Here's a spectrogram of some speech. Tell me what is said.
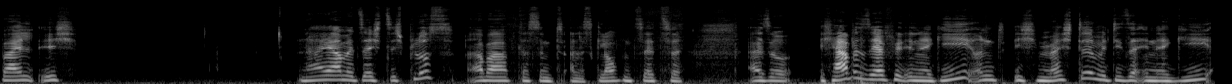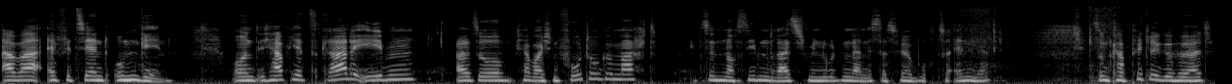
weil ich, naja, mit 60 plus, aber das sind alles Glaubenssätze. Also, ich habe sehr viel Energie und ich möchte mit dieser Energie aber effizient umgehen. Und ich habe jetzt gerade eben, also ich habe euch ein Foto gemacht, es sind noch 37 Minuten, dann ist das Hörbuch zu Ende so ein Kapitel gehört,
